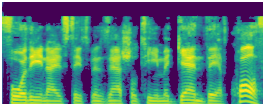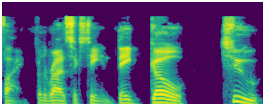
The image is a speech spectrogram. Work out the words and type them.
for the United States men's national team. Again, they have qualified for the round of 16. They go to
